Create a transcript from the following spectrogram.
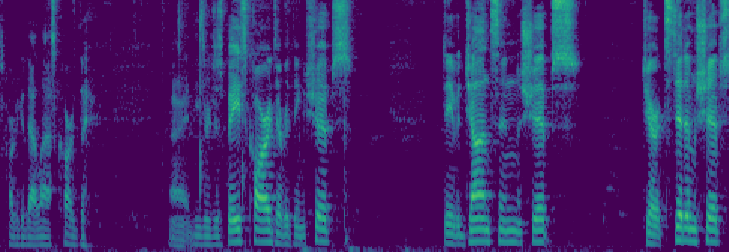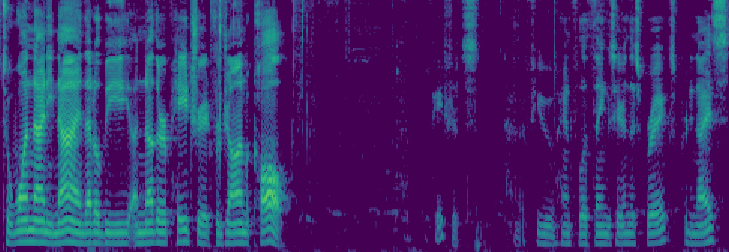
It's hard to get that last card there. All right, these are just base cards. Everything ships. David Johnson ships. Jarrett Stidham ships to 199. That'll be another Patriot for John McCall. Patriots had a few handful of things here in this break. It's pretty nice.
